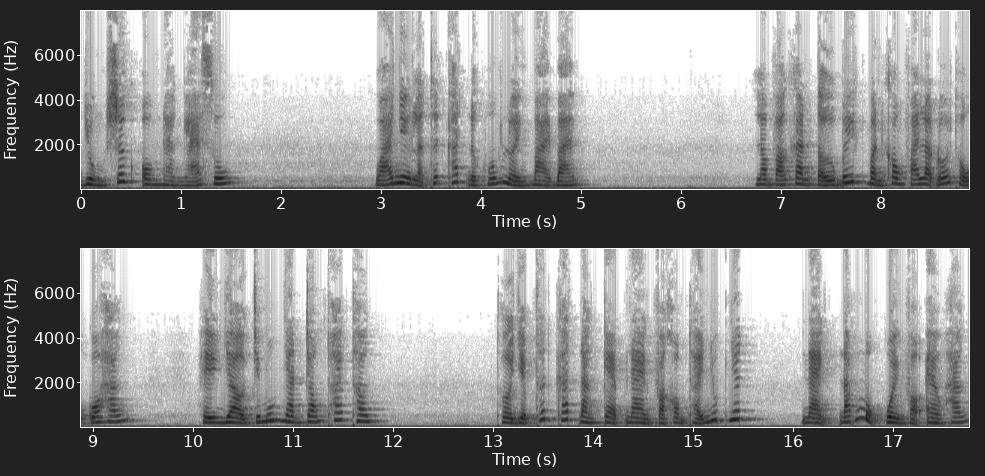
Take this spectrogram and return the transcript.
dùng sức ôm nàng ngã xuống. Quả nhiên là thích khách được huấn luyện bài bản. Lâm vãn khanh tự biết mình không phải là đối thủ của hắn hiện giờ chỉ muốn nhanh chóng thoát thân. Thừa dịp thích khách đang kẹp nàng và không thể nhúc nhích, nàng đấm một quyền vào eo hắn.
